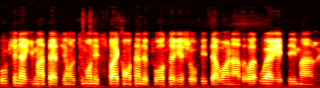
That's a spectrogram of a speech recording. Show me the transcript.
aucune argumentation. Tout le monde est super content de pouvoir se réchauffer et avoir un endroit où arrêter manger.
